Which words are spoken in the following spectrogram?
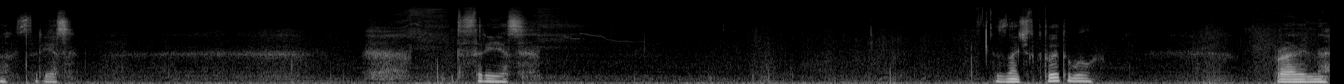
А, срез. Это срез. Значит, кто это был? Правильно.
